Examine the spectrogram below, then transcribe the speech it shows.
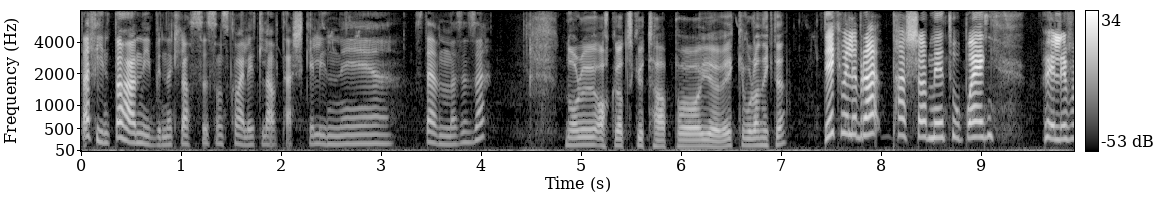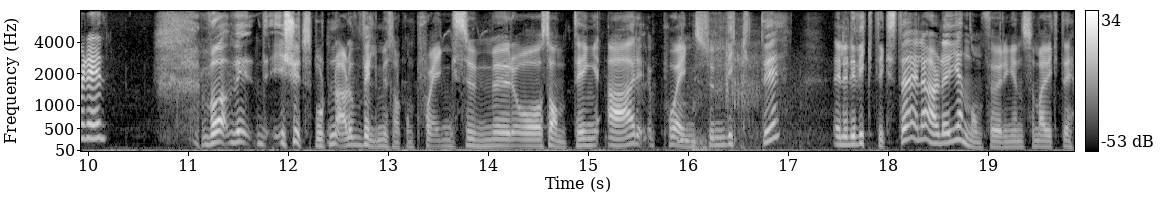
det er fint å ha en nybegynnerklasse som skal være litt lavterskel inn i stevnene, syns jeg. Nå har du akkurat skutt her på Gjøvik. Hvordan gikk det? Det gikk veldig bra. Persa med to poeng. Veldig fornøyd. Hva, I skytesporten er det jo veldig mye snakk om poengsummer og sånne ting. Er poengsum viktig, eller det viktigste, eller er det gjennomføringen som er viktig?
